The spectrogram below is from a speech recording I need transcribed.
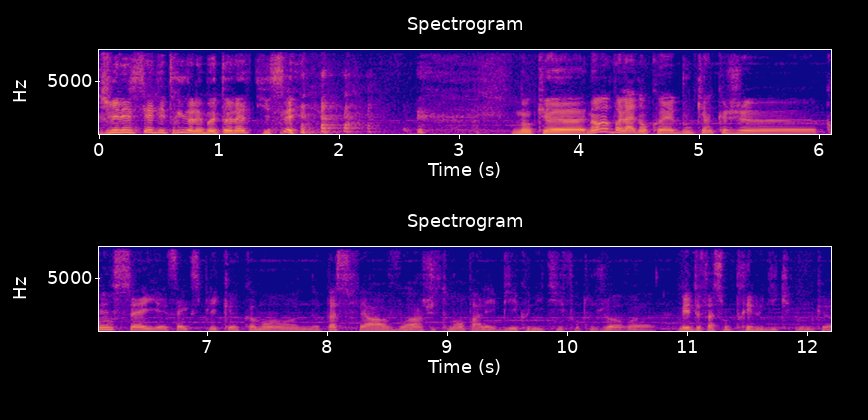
je vais laisser des trucs dans les boîtes lettres, tu sais. Donc euh, non voilà donc ouais, bouquin que je conseille ça explique comment ne pas se faire avoir justement par les biais cognitifs en tout genre euh, mais de façon très ludique donc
